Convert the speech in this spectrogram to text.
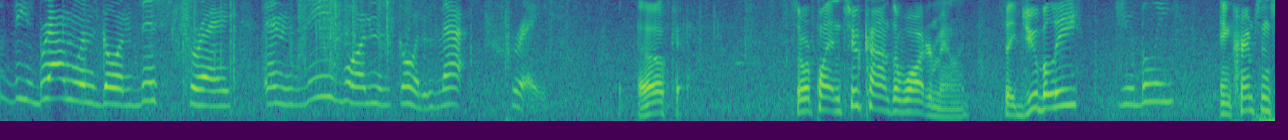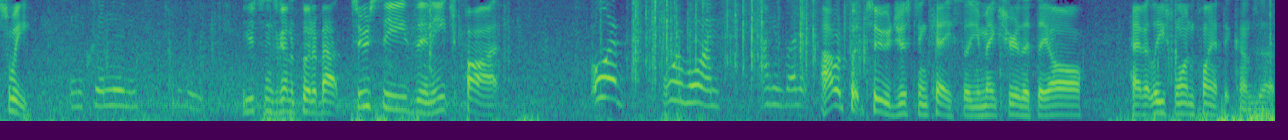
of these brown ones go in this tray, and these ones go in that tray. Okay. So we're planting two kinds of watermelon. Say Jubilee Jubilee and Crimson Sweet. and Crimson Sweet. Houston's gonna put about two seeds in each pot. Or, or one. I can put it. I would put two just in case, so you make sure that they all have at least one plant that comes up.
